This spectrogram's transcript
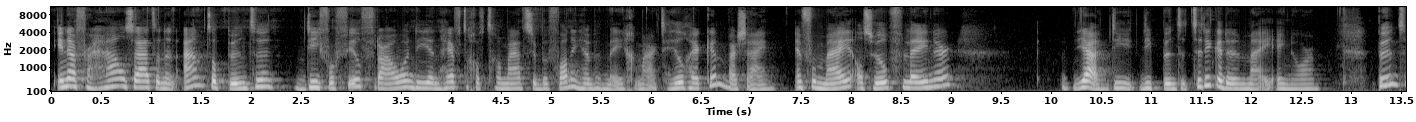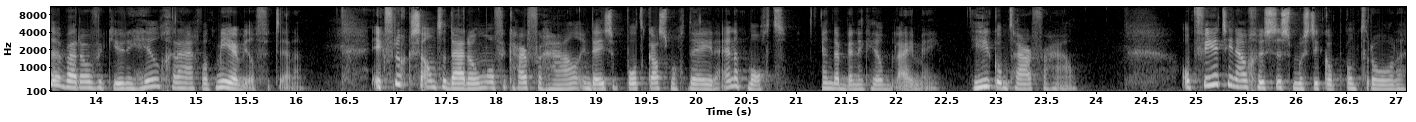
In haar verhaal zaten een aantal punten die voor veel vrouwen die een heftige of traumatische bevalling hebben meegemaakt heel herkenbaar zijn. En voor mij als hulpverlener, ja, die, die punten triggerden mij enorm. Punten waarover ik jullie heel graag wat meer wil vertellen. Ik vroeg Xante daarom of ik haar verhaal in deze podcast mocht delen en het mocht. En daar ben ik heel blij mee. Hier komt haar verhaal. Op 14 augustus moest ik op controle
